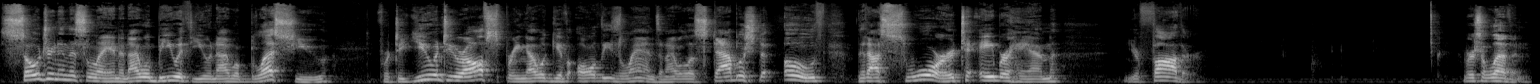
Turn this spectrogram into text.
Sojourn in this land, and I will be with you, and I will bless you for to you and to your offspring I will give all these lands, and I will establish the oath that I swore to Abraham, your father. Verse 11.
